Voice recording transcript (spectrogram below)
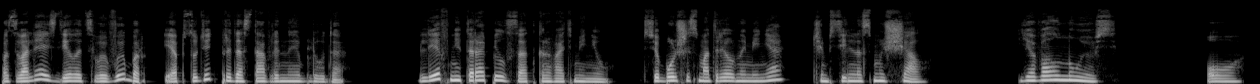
позволяя сделать свой выбор и обсудить предоставленные блюда. Лев не торопился открывать меню, все больше смотрел на меня чем сильно смущал. «Я волнуюсь». О,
